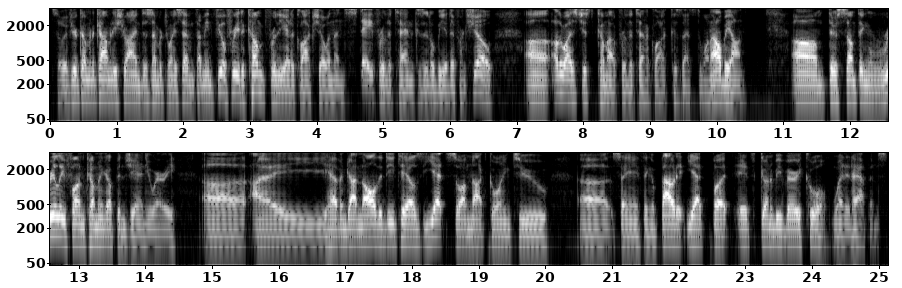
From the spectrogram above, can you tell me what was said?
So if you're coming to Comedy Shrine December 27th, I mean, feel free to come for the 8 o'clock show and then stay for the 10 because it'll be a different show. Uh, otherwise, just come out for the 10 o'clock because that's the one I'll be on. Um, there's something really fun coming up in January. Uh, I haven't gotten all the details yet, so I'm not going to uh, say anything about it yet, but it's going to be very cool when it happens.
